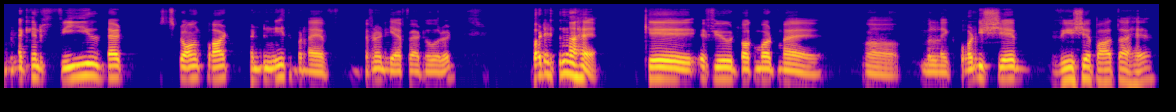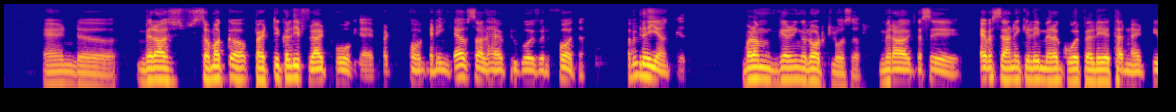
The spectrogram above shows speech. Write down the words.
But I can feel that strong part underneath, but I have definitely have fat over it. But इतना है कि if you talk about my uh, like body shape, V shape आता है and uh, मेरा stomach practically flat हो गया है. But for getting abs, I'll have to go even further. अभी नहीं अंकित but I am getting a lot closer मेरा जैसे एबस जाने के लिए मेरा गोल पहले ये था ninety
